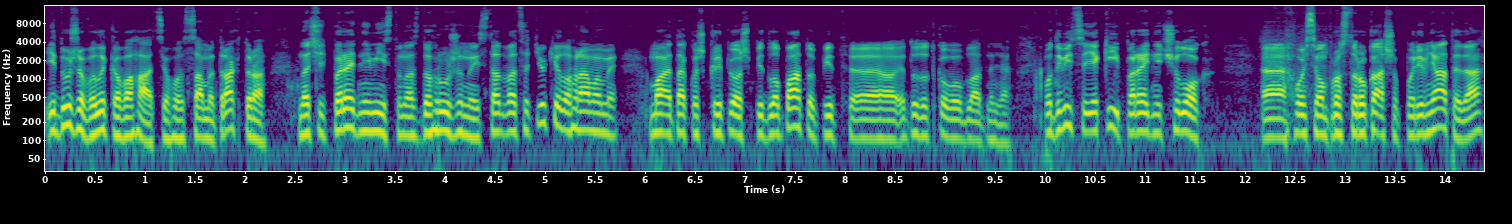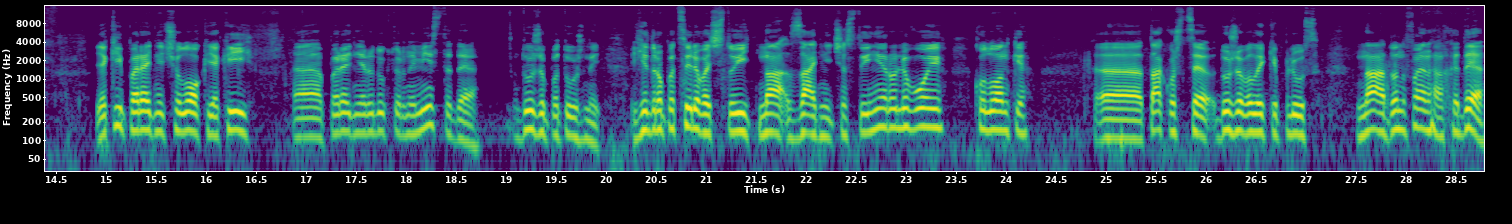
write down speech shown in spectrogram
і дуже велика вага цього саме трактора. Значить, передній міст у нас догружений 120 кг, має також кріпеж під лопату, під е, додаткове обладнання. Подивіться, який передній чулок. Ось вам просто рука, щоб порівняти. Да? Який передній чулок, який передній редукторний міст іде. Дуже потужний. Гідропоцілювач стоїть на задній частині рульової колонки. Е, також це дуже великий плюс. На Донфенгах іде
